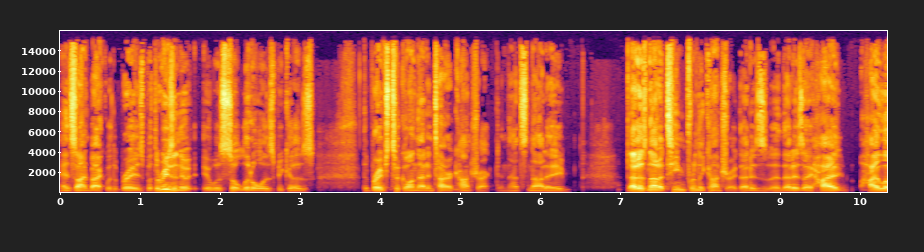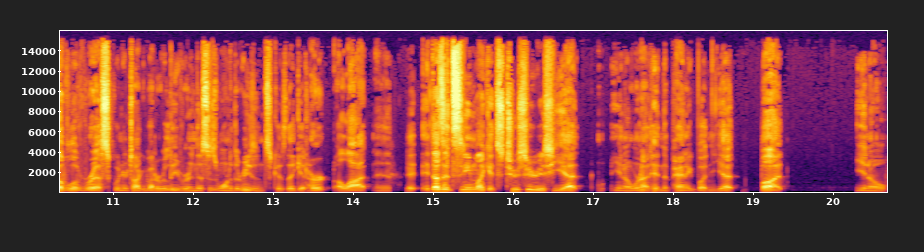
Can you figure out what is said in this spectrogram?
and signed back with the Braves. But the reason it, it was so little is because the Braves took on that entire contract, and that's not a that is not a team friendly contract. That is that is a high high level of risk when you're talking about a reliever, and this is one of the reasons because they get hurt a lot. And it, it doesn't seem like it's too serious yet. You know, we're not hitting the panic button yet, but you know,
